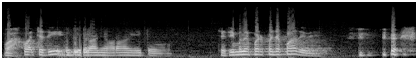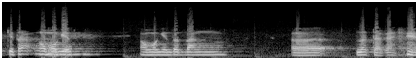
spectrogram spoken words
Wah kok jadi itu pikirannya orang gitu. jadi melebar banyak banget ini. Kita ngomongin ngomongin tentang eh, ledakannya.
